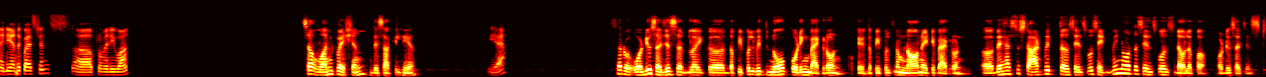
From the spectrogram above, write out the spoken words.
Any other questions uh, from anyone? So one question, this Akhil here. Yeah. Sir, what do you suggest, sir? Like uh, the people with no coding background, okay, the people from non-IT background, uh, they has to start with the Salesforce admin or the Salesforce developer. What do you suggest?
